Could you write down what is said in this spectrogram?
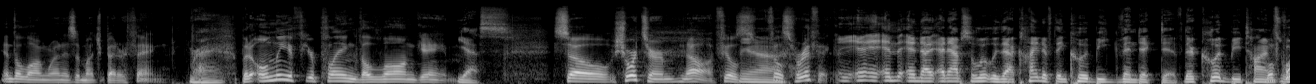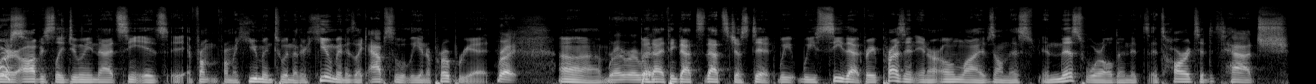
in the long run, is a much better thing. Right. But only if you're playing the long game. Yes. So short term, no, it feels Yeah. feels horrific. and and and, and absolutely that kind of thing could be vindictive. There could be times course. where obviously doing that is from from a human to another human is like absolutely inappropriate. Right. Um, Right, right, But right. I think that's that's just it. We we see that very present in our own lives on this in this world, and it's it's hard to detach.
